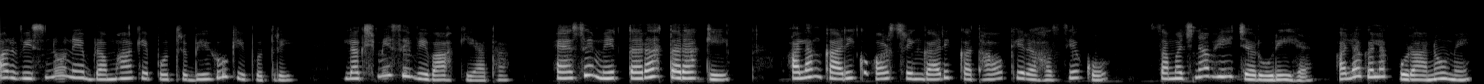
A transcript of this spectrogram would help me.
और विष्णु ने ब्रह्मा के पुत्र भिगु की पुत्री लक्ष्मी से विवाह किया था। ऐसे में तरह तरह की अलंकारिक और श्रृंगारिक कथाओं के रहस्य को समझना भी ज़रूरी है। अलग अलग पुराणों में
